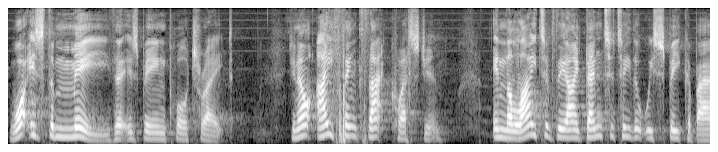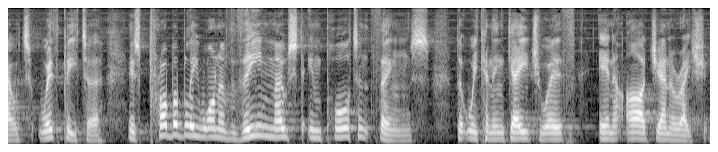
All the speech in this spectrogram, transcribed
What is the me that is being portrayed? You know, I think that question, in the light of the identity that we speak about with Peter, is probably one of the most important things that we can engage with in our generation.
